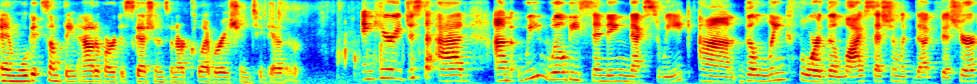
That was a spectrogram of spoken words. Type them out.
and we'll get something out of our discussions and our collaboration together. And Carrie, just to add, um, we will be sending next week um, the link for the live session with Doug Fisher.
